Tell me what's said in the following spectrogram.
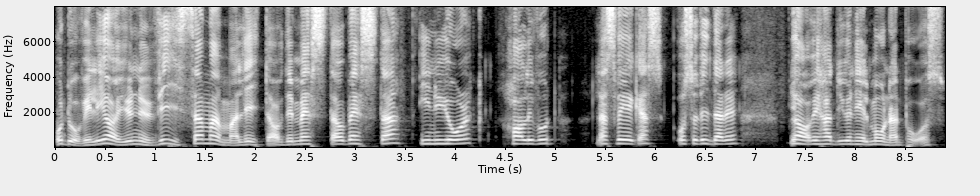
Och då ville jag ju nu visa mamma lite av det mesta och bästa i New York, Hollywood, Las Vegas och så vidare. Ja, vi hade ju en hel månad på oss.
